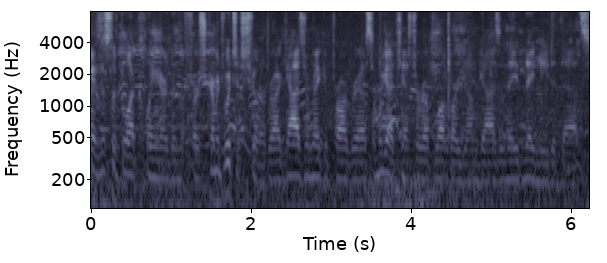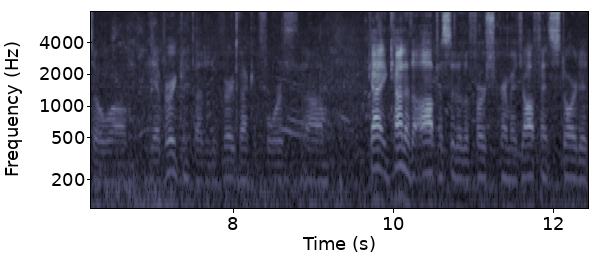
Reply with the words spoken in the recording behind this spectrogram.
it just looked a lot cleaner than the first scrimmage, which it should, right? Guys are making progress, and we got a chance to rep a lot of our young guys, and they, they needed that. So, um, yeah, very competitive, very back and forth. Um, kind, kind of the opposite of the first scrimmage. Offense started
